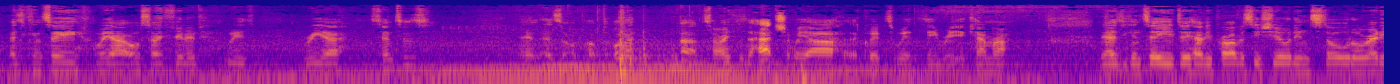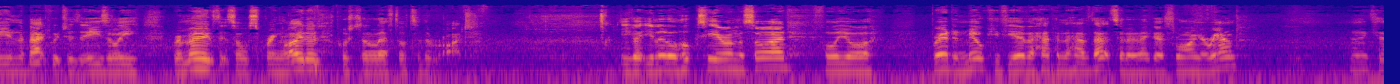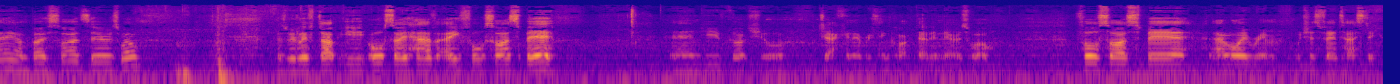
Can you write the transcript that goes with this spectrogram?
As you can see we are also fitted with rear sensors and as I'll pop the bonnet, uh, sorry, the hatch, we are equipped with the rear camera. Now, as you can see, you do have your privacy shield installed already in the back, which is easily removed. It's all spring loaded, push to the left or to the right. You got your little hooks here on the side for your bread and milk, if you ever happen to have that, so they don't go flying around. Okay, on both sides there as well. As we lift up, you also have a full-size spare and you've got your jack and everything like that in there as well. Full size spare alloy rim, which is fantastic.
